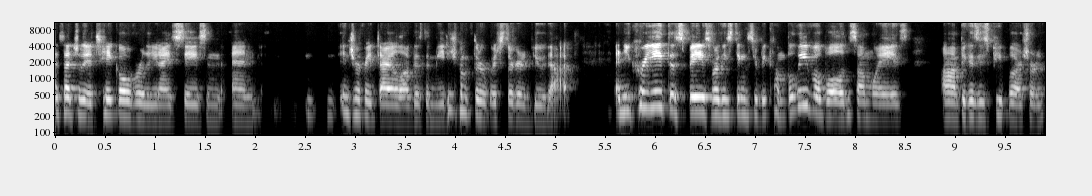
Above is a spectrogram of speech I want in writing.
essentially to take over the United States and, and interfaith dialogue is the medium through which they're going to do that. And you create the space where these things become believable in some ways uh, because these people are sort of,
